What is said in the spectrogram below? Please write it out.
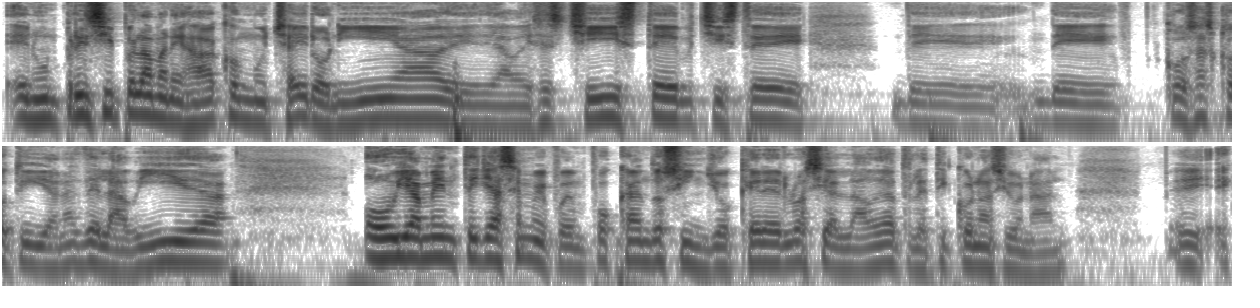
en un principio la manejaba con mucha ironía, de, a veces chiste, chiste de, cosas cotidianas de la vida. Obviamente ya se me fue enfocando sin yo quererlo hacia el lado de Atlético Nacional. Eh,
